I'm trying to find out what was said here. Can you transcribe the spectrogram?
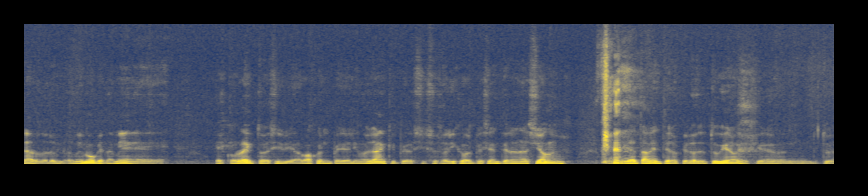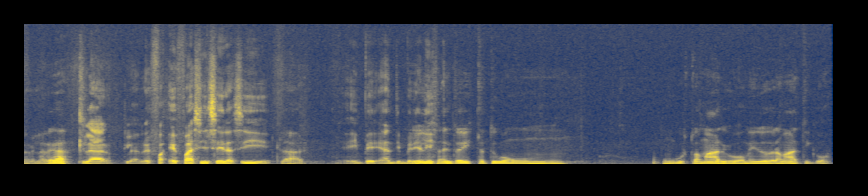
claro, lo, mismo que también... Eh, es correcto decir abajo el imperialismo yanqui, pero si sos el hijo del presidente de la nación, inmediatamente los que lo detuvieron tuvieron que largar. Claro, claro, es, es fácil ser así. Claro. Antiimperialista. esa entrevista tuvo un, un gusto amargo, medio dramático,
